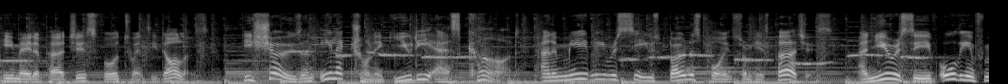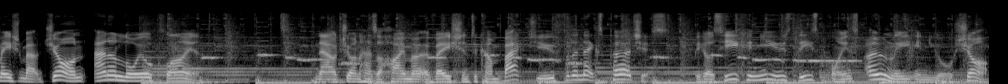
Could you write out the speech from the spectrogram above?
He made a purchase for $20. He shows an electronic UDS card and immediately receives bonus points from his purchase. And you receive all the information about John and a loyal client. Now John has a high motivation to come back to you for the next purchase, because he can use these points only in your shop.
